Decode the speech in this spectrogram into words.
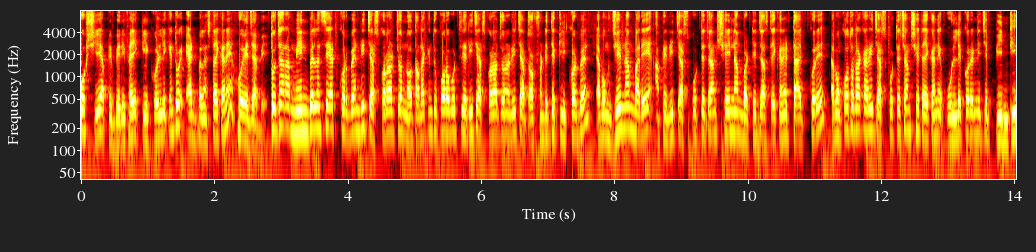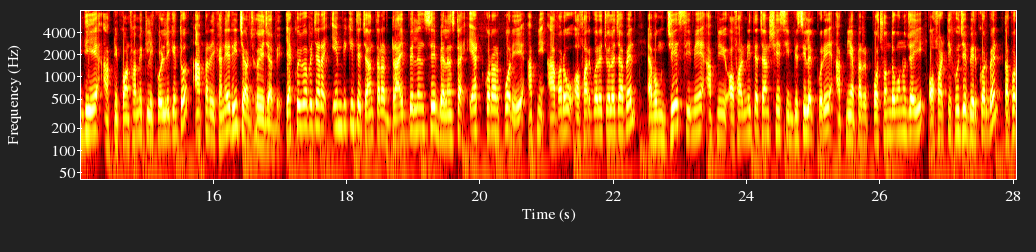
বসিয়ে আপনি ভেরিফাই ক্লিক করলে কিন্তু অ্যাড ব্যালেন্সটা এখানে হয়ে যাবে। তো যারা মেন ব্যালেন্সে অ্যাড করবেন রিচার্জ করার জন্য, তারা কিন্তু পরবর্তীতে রিচার্জ করার জন্য রিচার্জ অপশনটিতে ক্লিক করবেন এবং যে নাম্বারে আপনি রিচার্জ করতে চান, সেই নাম্বারটি জাস্ট এখানে টাইপ করে এবং কত টাকা রিচার্জ করতে চান সেটা এখানে উল্লেখ করে নিচে পিনটি দিয়ে আপনি কনফার্মে ক্লিক করলে কিন্তু আপনার এখানে রিচার্জ হয়ে যাবে। একইভাবে যারা এমবি কিনতে নিতে চান, তারা ড্রাইভ ব্যালেন্সে ব্যালেন্সটা অ্যাড করার পরে আপনি আবারও অফার করে চলে যাবেন এবং যে সিমে আপনি অফার নিতে চান, সেই সিমটি সিলেক্ট করে আপনি আপনার পছন্দ অনুযায়ী অফারটি খুঁজে বের করবেন। তারপর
